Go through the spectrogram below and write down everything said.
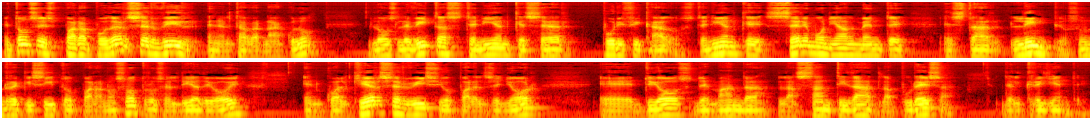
Entonces, para poder servir en el tabernáculo, los levitas tenían que ser purificados, tenían que ceremonialmente estar limpios, un requisito para nosotros el día de hoy. En cualquier servicio para el Señor, eh, Dios demanda la santidad, la pureza del creyente.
